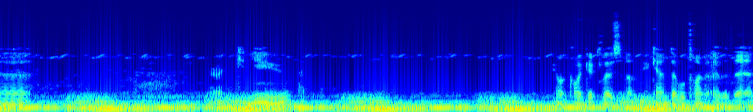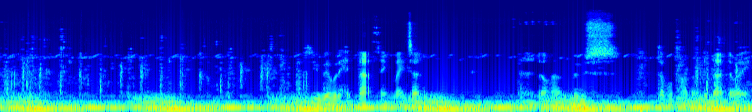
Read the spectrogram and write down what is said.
Uh, Alright, can you can't quite get close enough. You can double time it over there. So you'll be able to hit that thing later. And I'll have Moose double time over that way.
